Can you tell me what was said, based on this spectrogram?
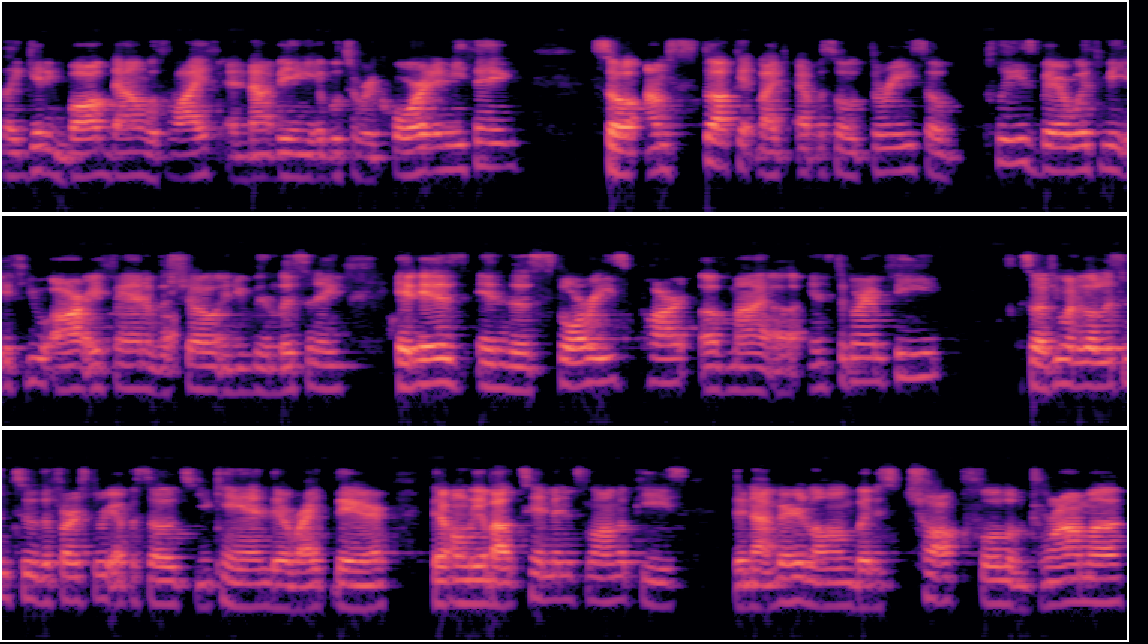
like getting bogged down with life and not being able to record anything. So I'm stuck at like episode three. So please bear with me if you are a fan of the show and you've been listening. It is in the stories part of my uh, Instagram feed. So if you want to go listen to the first three episodes, you can. They're right there. They're only about 10 minutes long a piece. They're not very long, but it's chock full of drama,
